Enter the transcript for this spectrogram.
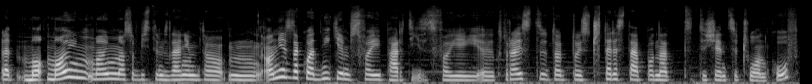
ale mo, moim, moim osobistym zdaniem to mm, on jest zakładnikiem swojej partii, swojej, y, która jest, to, to jest 400 ponad tysięcy członków.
